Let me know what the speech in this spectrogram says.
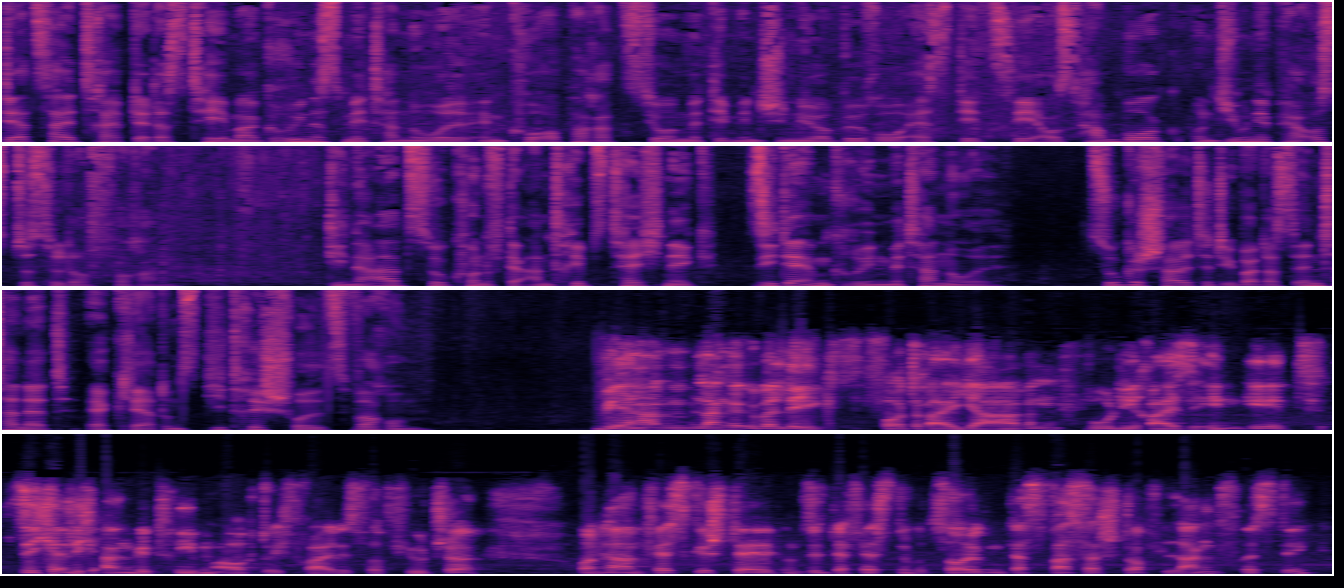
Derzeit treibt er das Thema grünes Methanol in Kooperation mit dem Ingenieurbüro SDC aus Hamburg und Uniper aus Düsseldorf voran. Die nahe Zukunft der Antriebstechnik sieht er im grünen Methanol. Zugeschaltet über das Internet erklärt uns Dietrich Schulz warum. Wir haben lange überlegt, vor drei Jahren, wo die Reise hingeht, sicherlich angetrieben auch durch Fridays for Future und haben festgestellt und sind der festen Überzeugung, dass Wasserstoff langfristig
